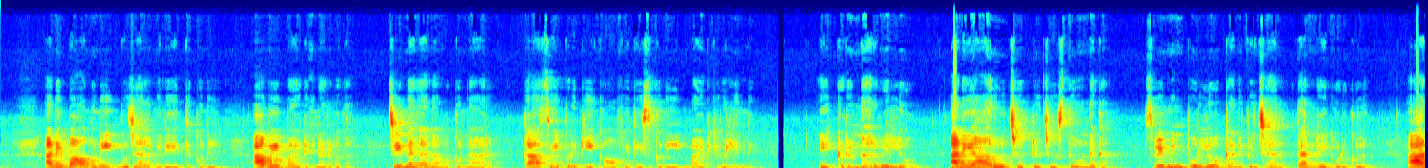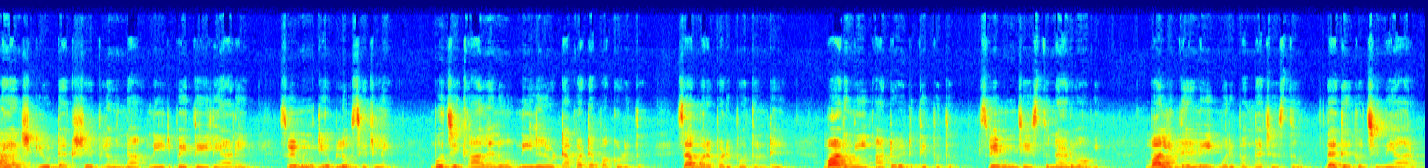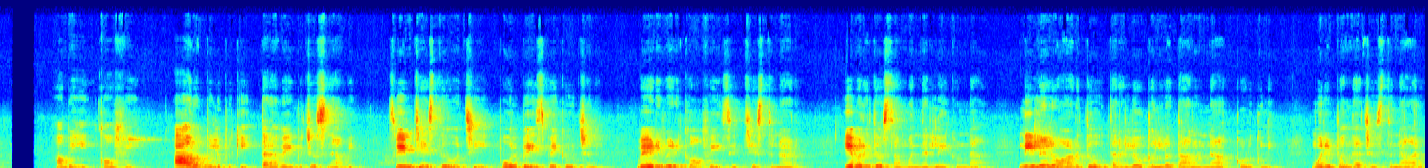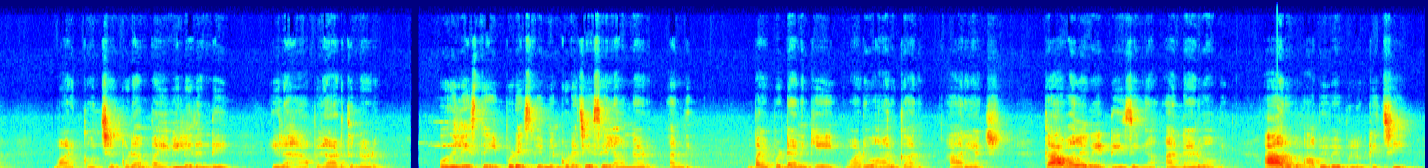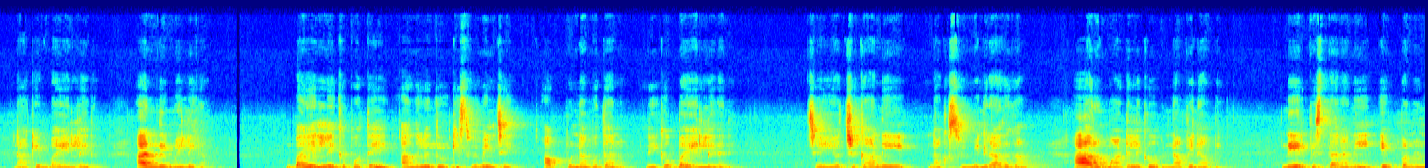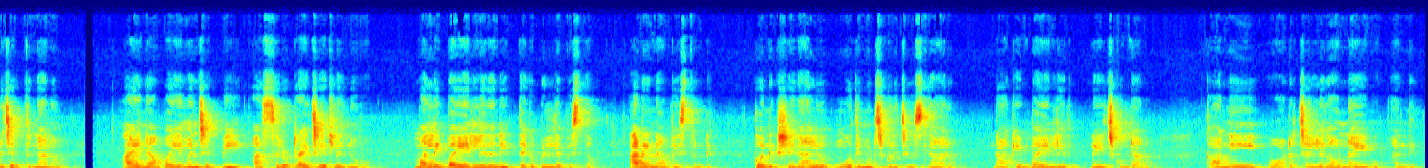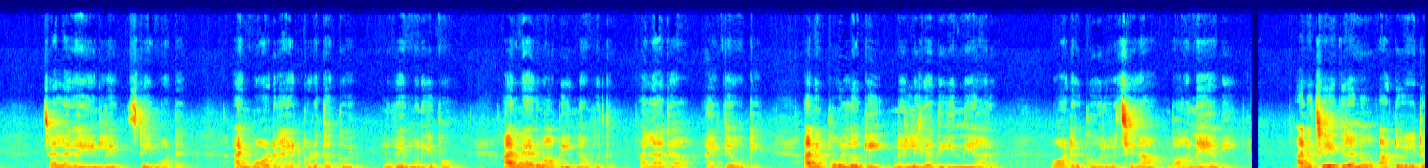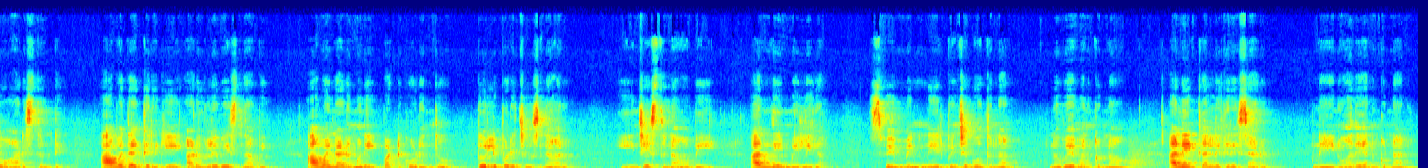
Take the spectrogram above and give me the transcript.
అని బాబుని భుజాల మీద ఎత్తుకుని అవి బయటికి నడవగా చిన్నగా నవ్వుకున్నారు. కాసేపటికి కాఫీ తీసుకుని బయటికి వెళ్ళింది. ఎక్కడున్నారు వీళ్ళు? అని ఆరు చుట్టూ చూస్తూ ఉండగా స్విమ్మింగ్ పూల్లో కనిపించారు తండ్రి కొడుకులు. ఆర్యాన్ష్ డక్ షేప్లో ఉన్న నీటిపై తేలి ఆడి స్విమ్మింగ్ ట్యూబ్లో సెటిల్ అయి బుజ్జి కాళ్ళను నీళ్ళలో టపటప కొడుతూ సంబరపడిపోతుంటే వాడిని అటు ఇటు తిప్పుతూ స్విమ్మింగ్ చేస్తున్నాడు అవి వాళ్ళిద్దరిని మురిపంగా చూస్తూ దగ్గరికి వచ్చింది ఆరు. అభి కాఫీ. ఆరు పిలుపుకి తన వైపు చూసిన అభి స్విమ్ చేస్తూ వచ్చి పూల్ బేస్పై కూర్చొని వేడివేడి కాఫీ సిప్ చేస్తున్నాడు. ఎవరితో సంబంధం లేకుండా నీళ్ళలో ఆడుతూ తన లోకంలో తానున్న కొడుకుని మురిపంగా చూస్తున్నారు వాడికి కొంచెం కూడా భయమే లేదండి. ఇలా హ్యాపీగా ఆడుతున్నాడు. వదిలేస్తే ఇప్పుడే స్విమ్మింగ్ కూడా చేసేలా ఉన్నాడు అంది. భయపడ్డానికి వాడు ఆరు కాదు ఆర్యాన్ష్ కావాలనే టీజింగ్గా అన్నాడు అభి. ఆరు అభి ఇచ్చి నాకేం భయం లేదు. అంది మెల్లిగా. భయం లేకపోతే అందులో దూకి స్విమ్మింగ్ చేయి. అప్పుడు నమ్ముతాను నీకు భయం లేదని. చేయొచ్చు కానీ నాకు స్విమ్మింగ్ రాదుగా? ఆరు మాటలకు నవ్వి నవ్వి. నేర్పిస్తానని ఎప్పటి నుండి చెప్తున్నాను? అయినా భయం అని చెప్పి అస్సలు ట్రై చేయట్లేదు నువ్వు. మళ్ళీ భయం లేదని తెగ బిల్డప్ ఇస్తావు అని నవ్వేస్తుండే కొన్ని క్షణాలు మూతి ముడుచుకుని చూసినారు. నాకేం భయం లేదు నేర్చుకుంటాను. కానీ వాటర్ చల్లగా ఉన్నాయేమో అంది. చల్లగా ఏం లేవు steam water. And water height కూడా తక్కువే. నువ్వే మునిగిపో. అన్నాడు అభి నవ్వుతూ. అలాగా? అయితే ఓకే. అని పూల్లోకి మెల్లిగా దిగింది ఆరు. వాటర్ గోరువెచ్చగా బాగున్నాయి అవి అని చేతులను అటు ఇటు ఆడిస్తుంటే ఆమె దగ్గరికి అడుగులు వేసిన అవి ఆమె నడుముని పట్టుకోవడంతో తొల్లిపడి చూసినారు ఏం చేస్తున్నావు అవి అంది మెల్లిగా. స్విమ్మింగ్ నేర్పించబోతున్నాను. నువ్వేమనుకున్నావు? అని కళ్ళెగరేశాడు. నేను అదే అనుకున్నాను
